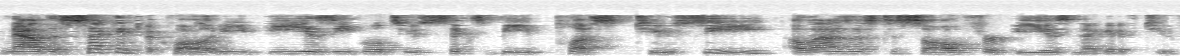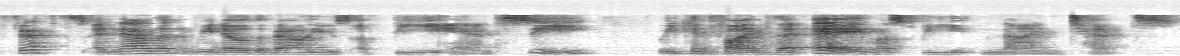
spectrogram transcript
Now the second equality, b is equal to 6b plus 2c, allows us to solve for b is negative 2 fifths, and now that we know the values of b and c, we can find that a must be 9 tenths.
